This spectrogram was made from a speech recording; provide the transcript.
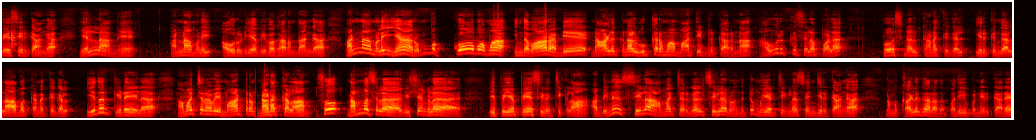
பேசியிருக்காங்க. எல்லாமே அண்ணாமலை அவருடைய விவகாரம் தாங்க. அண்ணாமலை ஏன் ரொம்ப கோபமாக இந்த வாரம் அப்படியே நாளுக்கு நாள் ஊக்கரமாக மாற்றிட்டு இருக்காருன்னா அவருக்கு சில பல பர்சனல் கணக்குகள் இருக்குங்க லாப கணக்குகள். இதற்கிடையில் அமைச்சரவை மாற்றம் நடக்கலாம். ஸோ நம்ம சில விஷயங்களை இப்பயே பேசி வச்சுக்கலாம் அப்படின்னு சில அமைச்சர்கள் சிலர் வந்துட்டு முயற்சிகளை செஞ்சுருக்காங்க. நம்ம கழுகார் அதை பதிவு பண்ணியிருக்காரு.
